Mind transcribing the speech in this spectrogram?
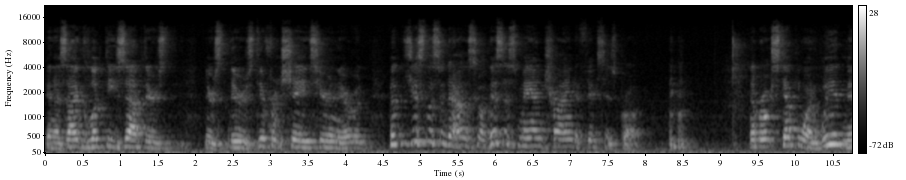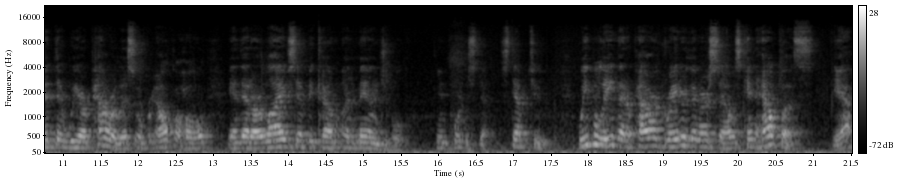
And as I've looked these up, there's, there's, there's different shades here and there. But, just listen to how this goes. This is man trying to fix his problem. Number step one, we admit that we are powerless over alcohol and that our lives have become unmanageable. Important step. Step two, we believe that a power greater than ourselves can help us. Yeah.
